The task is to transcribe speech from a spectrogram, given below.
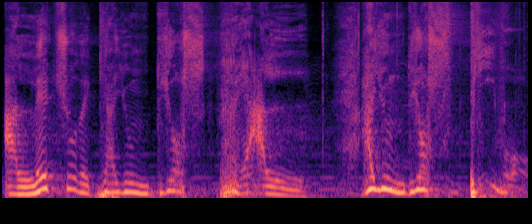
al hecho de que hay un Dios real. Hay un Dios vivo.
